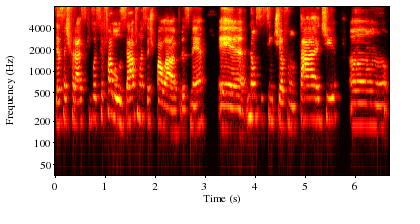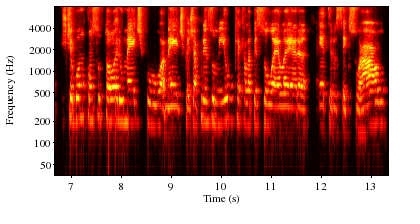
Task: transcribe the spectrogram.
dessas frases que você falou, usavam essas palavras, né? É, não se sentir à vontade, chegou no consultório, o médico ou a médica já presumiu que aquela pessoa ela era heterossexual,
